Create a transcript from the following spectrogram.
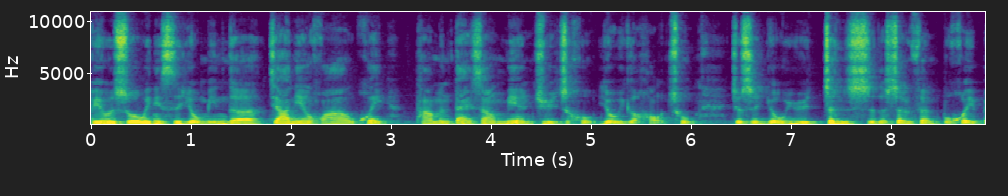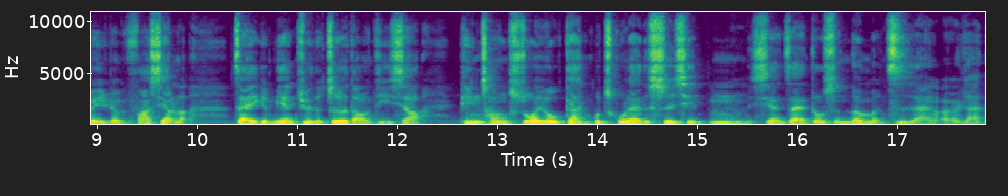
比如说，威尼斯有名的嘉年华会，他们戴上面具之后有一个好处，就是由于真实的身份不会被人发现了，在一个面具的遮挡底下，平常所有干不出来的事情，嗯，现在都是那么自然而然。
